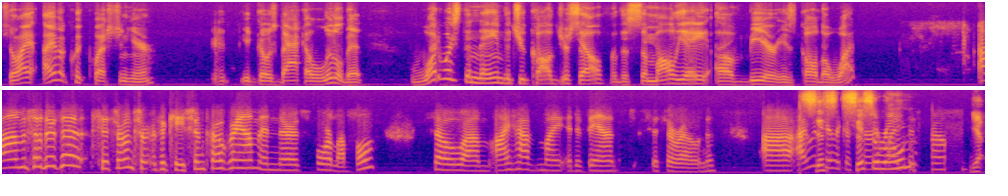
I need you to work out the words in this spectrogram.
So I, I have a quick question here. It, it goes back a little bit. What was the name that you called yourself? The sommelier of beer is called a what? Um, so there's a Cicerone certification program and there's four levels. So um, I have my advanced Cicerone. Uh, I would Cic- say like a Cicerone? Cicerone. Yep.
